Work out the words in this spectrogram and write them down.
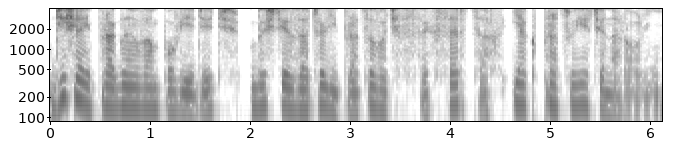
dzisiaj pragnę wam powiedzieć, byście zaczęli pracować w swych sercach, jak pracujecie na roli.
